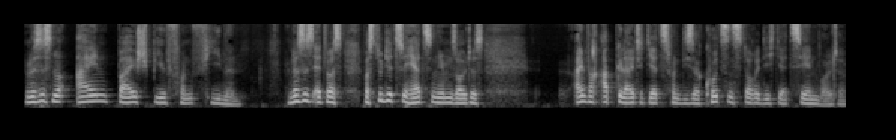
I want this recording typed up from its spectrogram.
Und es ist nur ein Beispiel von vielen. Und das ist etwas, was du dir zu Herzen nehmen solltest, einfach abgeleitet jetzt von dieser kurzen Story, die ich dir erzählen wollte.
